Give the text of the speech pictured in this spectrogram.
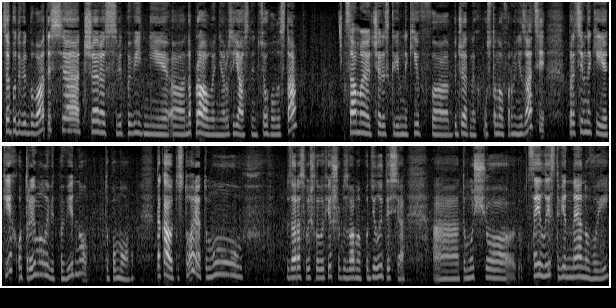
це буде відбуватися через відповідні е, направлення роз'яснень цього листа саме через керівників е, бюджетних установ організацій, працівники яких отримали відповідну допомогу. Така от історія, тому зараз вийшла в ефір, щоб з вами поділитися, тому що цей лист він не новий.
